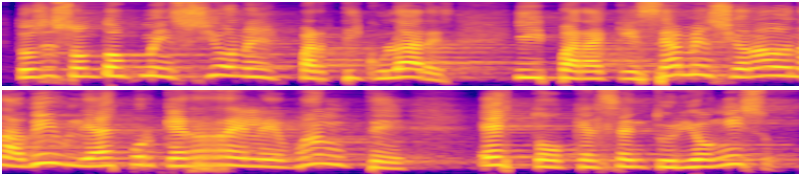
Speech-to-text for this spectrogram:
Entonces son dos menciones particulares y para que sea mencionado en la Biblia es porque es relevante esto que el centurión hizo.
